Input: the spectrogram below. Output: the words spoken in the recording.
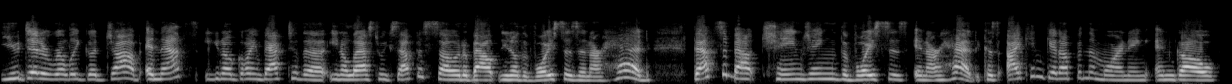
you did a really good job. And that's, you know, going back to the, you know, last week's episode about, you know, the voices in our head. That's about changing the voices in our head because I can get up in the morning and go,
